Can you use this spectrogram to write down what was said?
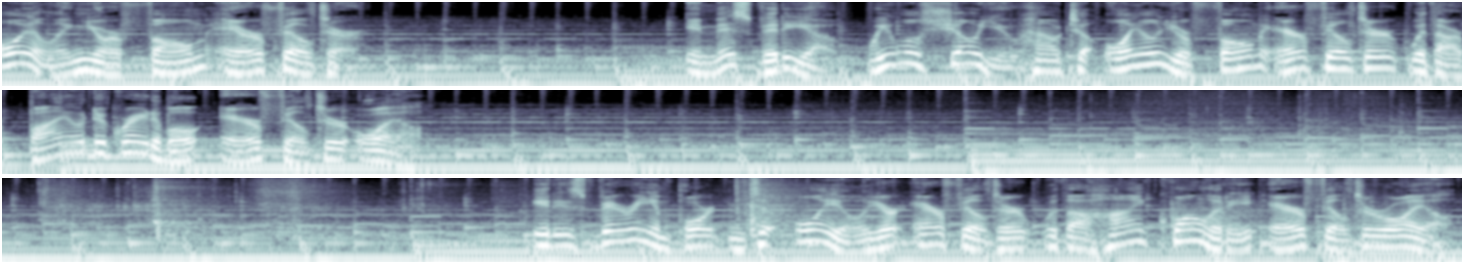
oiling your foam air filter. In this video, we will show you how to oil your foam air filter with our biodegradable air filter oil. It is very important to oil your air filter with a high-quality air filter oil.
